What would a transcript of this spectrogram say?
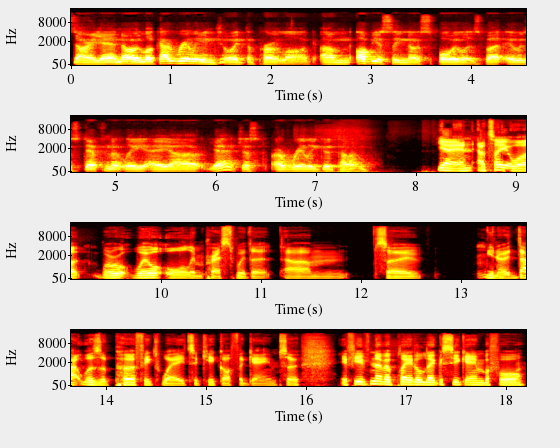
Sorry, yeah, no, look, I really enjoyed the prologue. Um, obviously no spoilers, but it was definitely a, uh, yeah, just a really good time. Yeah, and I'll tell you what, we're we're all impressed with it. Um, so you know that was a perfect way to kick off a game so if you've never played a legacy game before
